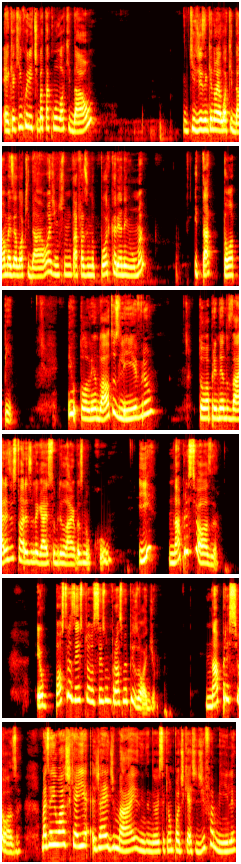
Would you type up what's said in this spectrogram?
É que aqui em Curitiba tá com lockdown que dizem que não é lockdown, mas é lockdown. A gente não tá fazendo porcaria nenhuma. E tá top. Eu tô lendo altos livros, tô aprendendo várias histórias legais sobre larvas no cu. E na Preciosa. Eu posso trazer isso para vocês num próximo episódio. Na Preciosa. Mas aí eu acho que aí já é demais, entendeu? Esse aqui é um podcast de família.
